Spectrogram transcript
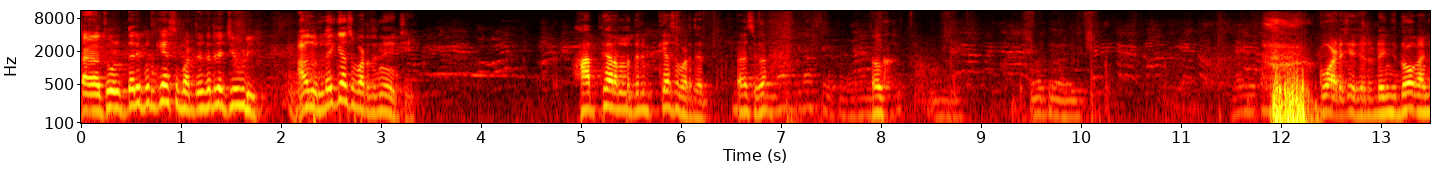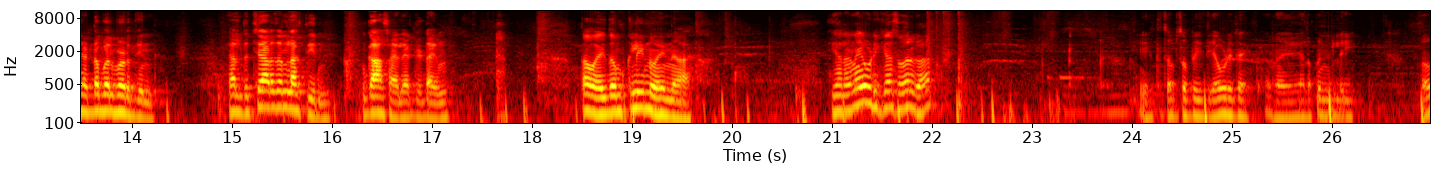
सगळं चोळ तरी पण केस पडते तर त्याची एवढी. अजून लय केस पडतात याची हात फेरला तरी केस पडतात. असं का? हो का? गोड्याच्या त्यांची दोघांच्या डबल पडतील. ह्याला तर चार जण लागतील. घासायला ॲट अ टाइम तेव्हा एकदम क्लीन होईन. ना याला नाही एवढी केस बरं का? एक तर चपचप एवढीच आहे. आणि याला पण लई. हो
